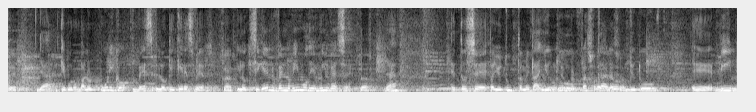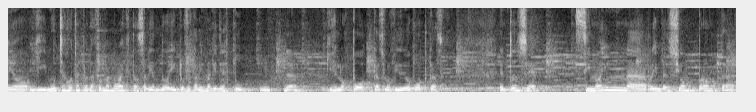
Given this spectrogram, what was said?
Sí, ¿ya? que por un valor único ves lo que quieres ver. Claro. Y lo que si quieres ver lo mismo 10.000 veces. Claro. ¿ya? Entonces, Está YouTube también, está YouTube, claro. YouTube, eh, Vimeo y muchas otras plataformas nuevas que están saliendo, incluso esta misma que tienes tú, Mm. ¿ya? Que es los podcasts, los video podcasts. Entonces, si no hay una reinvención pronta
